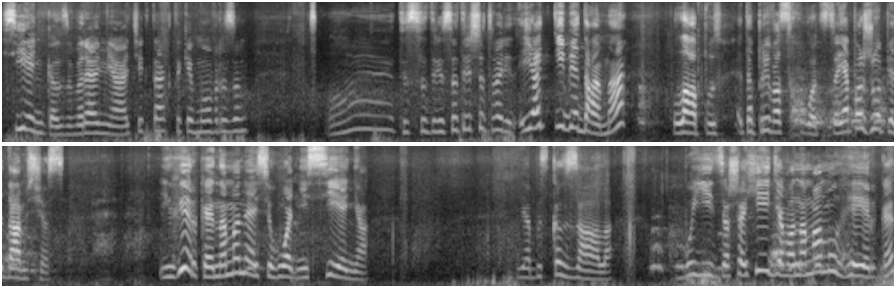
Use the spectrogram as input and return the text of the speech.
Сенька, забирай мячик так, таким образом. Ой, ты смотри, смотри, что творит. Я тебе дам, а? Лапу, это превосходство. Я по жопі дам сейчас. І гиркає на мене сьогодні Сеня. Я би сказала. Боїться шахідя, на маму гиркає.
